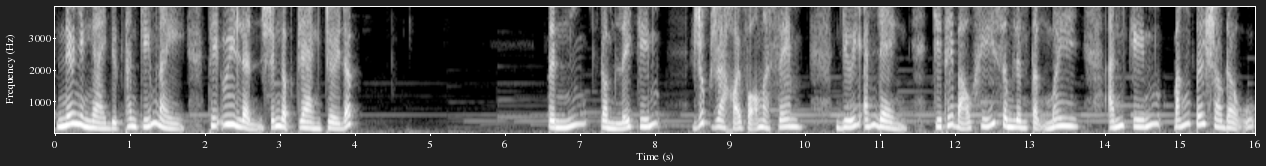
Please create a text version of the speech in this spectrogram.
Nếu như ngài được thanh kiếm này, thì uy lệnh sẽ ngập tràn trời đất. Tính cầm lấy kiếm rút ra khỏi vỏ mà xem. Dưới ánh đèn, chỉ thấy bảo khí xâm lên tận mây, ánh kiếm bắn tới sau đậu,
